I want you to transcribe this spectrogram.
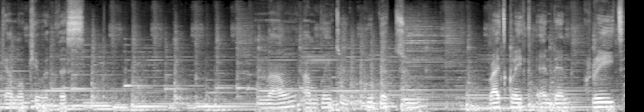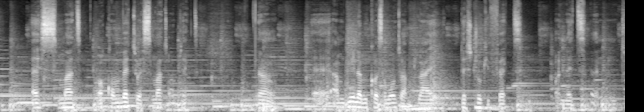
Okay i'm okay with this now i'm going to group the two right click and then create a smart or convert to a smart object. Now uh, i'm doing that because i want to apply the stroke effect on it and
